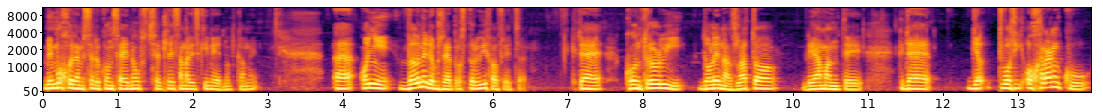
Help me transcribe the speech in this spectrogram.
mimochodem se dokonce jednou střetli s americkými jednotkami. Eh, oni velmi dobře prosperují v Africe, kde kontrolují doly na zlato, diamanty, kde děl, tvoří ochranku,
